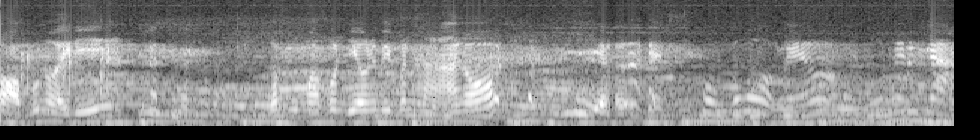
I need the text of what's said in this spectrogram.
ตอบกูหน่อยดิแล้วกูมาคนเดียวนี่มีปัญหาเนาะเหี้ยผมก็บอกแล้วพูดไม่ทุกอย่าง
